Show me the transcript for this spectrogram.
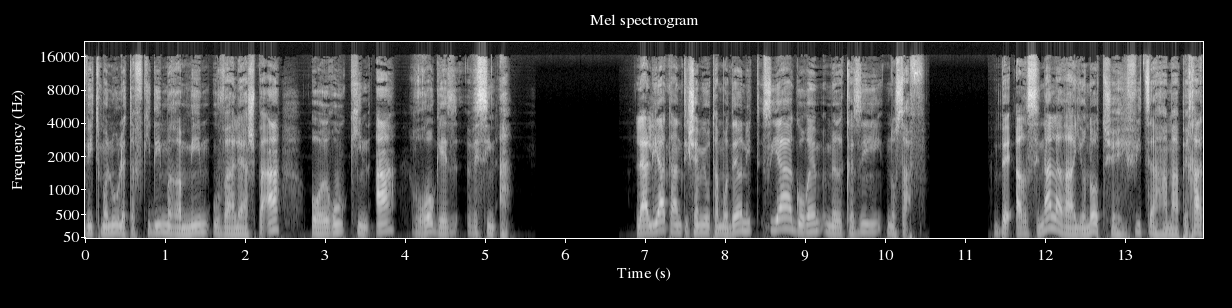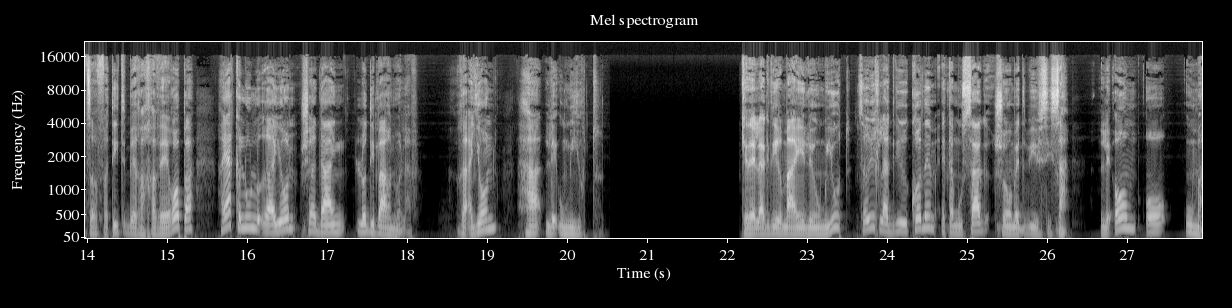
והתמנו לתפקידים רמים ובעלי השפעה, עוררו קנאה, רוגז ושנאה. לעליית האנטישמיות המודרנית סייע גורם מרכזי נוסף. בארסנל הרעיונות שהפיצה המהפכה הצרפתית ברחבי אירופה, היה כלול רעיון שעדיין לא דיברנו עליו. רעיון הלאומיות. כדי להגדיר מהי לאומיות, צריך להגדיר קודם את המושג שעומד בבסיסה, לאום או אומה.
